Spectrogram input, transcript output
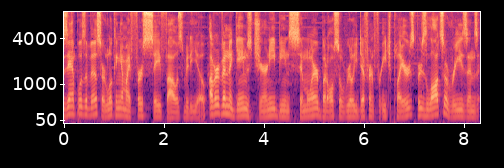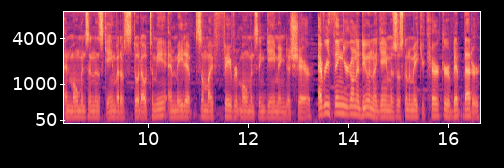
examples of this are looking at my first save files video. Other than the game's journey being similar but also really different for each players, there's lots of reasons and moments in this game that have stood out to me and made it some of my favorite moments in gaming to share. Everything you're going to do in the game is just going to make your character a bit better.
